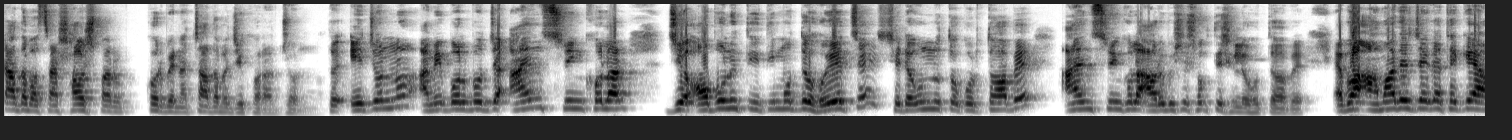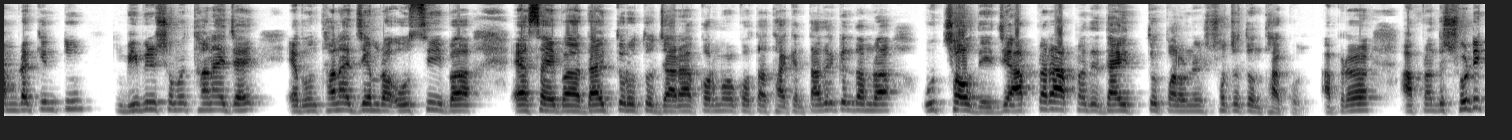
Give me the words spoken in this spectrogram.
চাঁদাবাজরা সাহস পার করবে না চাঁদাবাজি করার জন্য। তো এই জন্য আমি বলব যে আইন শৃঙ্খলার যে অবনতি ইতিমধ্যে হয়েছে, সেটা উন্নত করতে হবে। আইন শৃঙ্খলা আরও বেশি শক্তিশালী হতে হবে। এবং আমাদের জায়গা থেকে আমরা কিন্তু বিভিন্ন সময় থানায় যাই এবং থানায় যে আমরা ওসি বা এসআই বা দায়িত্বরত যারা কর্মকর্তা থাকেন, তাদের কিন্তু আমরা উৎসাহ দিই যে আপনারা আপনাদের দায়িত্ব পালনে সচেতন থাকুন। আপনারা আপনাদের সঠিক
